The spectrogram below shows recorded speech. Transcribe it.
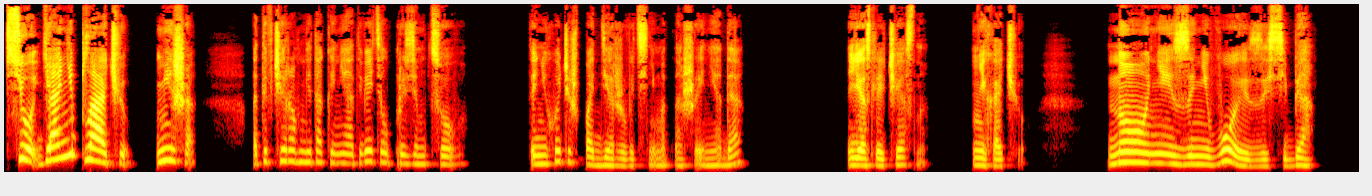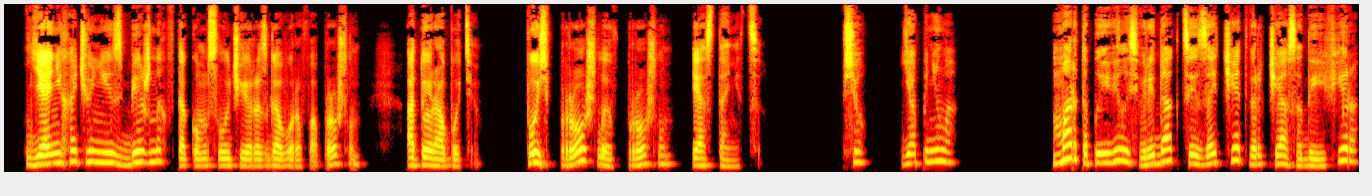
Все, я не плачу. Миша, а ты вчера мне так и не ответил про Земцова. Ты не хочешь поддерживать с ним отношения, да? Если честно, не хочу. Но не из-за него, а из-за себя. Я не хочу неизбежных в таком случае разговоров о прошлом, о той работе. Пусть прошлое в прошлом и останется. Все, я поняла. Марта появилась в редакции за четверть часа до эфира,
